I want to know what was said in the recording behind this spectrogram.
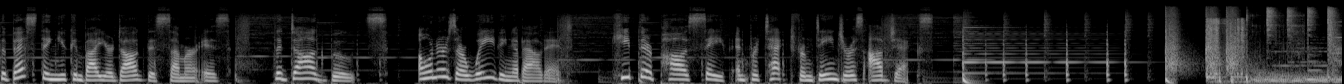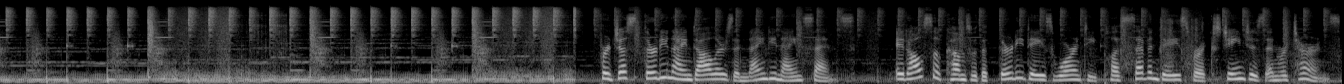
The best thing you can buy your dog this summer is the dog boots. Owners are waving about it. Keep their paws safe and protect from dangerous objects. For just $39.99. It also comes with a 30 days warranty plus 7 days for exchanges and returns.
